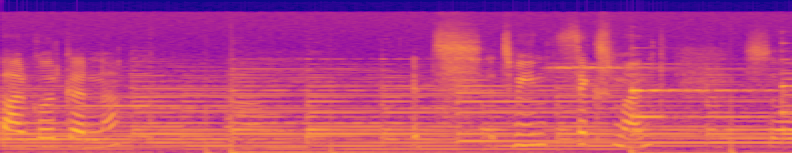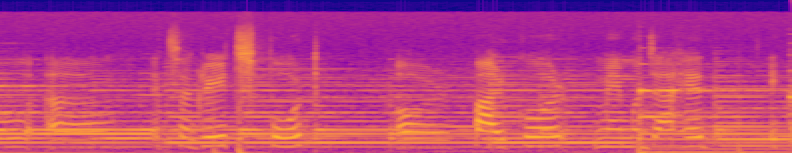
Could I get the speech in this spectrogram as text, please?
पार्कोर करना it's it's been six month so it's a great sport और पार्कोर में मुजाहिद एक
